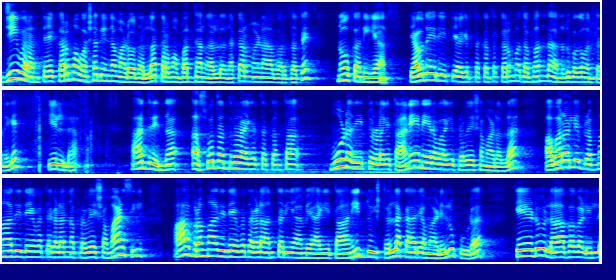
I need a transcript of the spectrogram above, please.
ಜೀವರಂತೆ ಕರ್ಮ ವಶದಿಂದ ಮಾಡೋದಲ್ಲ ಕರ್ಮಬದ್ಧನಲ್ಲ ನ ಕರ್ಮಣ ವರ್ಧತೆ ನೋಕನೀಯ. ಯಾವುದೇ ರೀತಿಯಾಗಿರ್ತಕ್ಕಂಥ ಕರ್ಮದ ಬಂಧ ಅನ್ನೋದು ಭಗವಂತನಿಗೆ ಇಲ್ಲ. ಆದ್ದರಿಂದ ಅಸ್ವತಂತ್ರರಾಗಿರ್ತಕ್ಕಂಥ ಮೂಢ ರೀತಿಯೊಳಗೆ ತಾನೇ ನೇರವಾಗಿ ಪ್ರವೇಶ ಮಾಡಲ್ಲ ಅವರಲ್ಲಿ ಬ್ರಹ್ಮಾದಿ ದೇವತೆಗಳನ್ನು ಪ್ರವೇಶ ಮಾಡಿಸಿ, ಆ ಬ್ರಹ್ಮಾದಿ ದೇವತೆಗಳ ಅಂತರ್ಯಾಮಿಯಾಗಿ ತಾನಿದ್ದು ಇಷ್ಟೆಲ್ಲ ಕಾರ್ಯ ಮಾಡಿದರೂ ಕೂಡ ಕೇಡು ಲಾಭಗಳಿಲ್ಲ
